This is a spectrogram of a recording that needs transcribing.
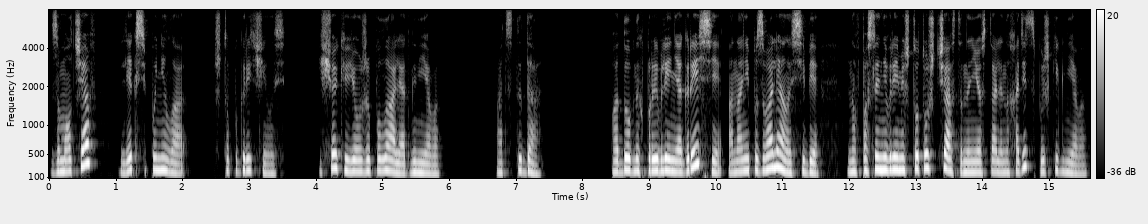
Замолчав, Лекси поняла, что погорячилась, и щеки ее уже пылали от гнева, от стыда. Подобных проявлений агрессии она не позволяла себе, но в последнее время что-то уж часто на нее стали находить вспышки гнева.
